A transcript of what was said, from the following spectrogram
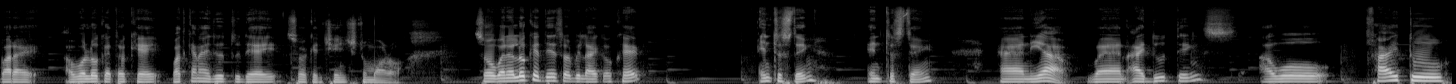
but I I will look at okay, what can I do today so I can change tomorrow. So when I look at this, I'll be like, okay, interesting, interesting, and yeah, when I do things, I will try to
